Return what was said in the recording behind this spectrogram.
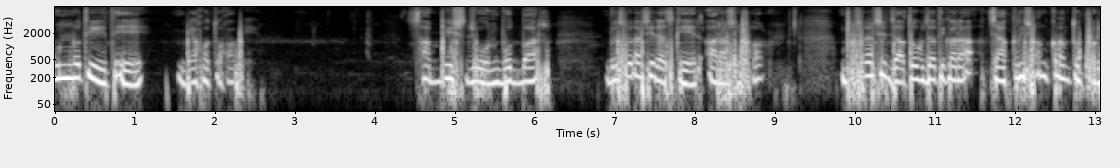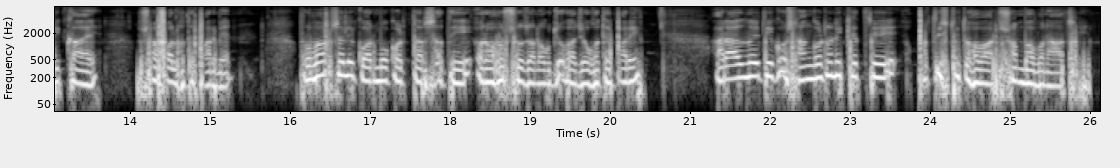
উন্নতিতে ব্যাহত হবে। ছাব্বিশ জুন বুধবার বৃষরাশির আজকের আরাশি ফল। বৃষরাশির জাতক জাতিকারা চাকরি সংক্রান্ত পরীক্ষায় সফল হতে পারবেন। প্রভাবশালী কর্মকর্তার সাথে রহস্যজনক যোগাযোগ হতে পারে। রাজনৈতিক ও সাংগঠনিক ক্ষেত্রে প্রতিষ্ঠিত হওয়ার সম্ভাবনা আছে।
